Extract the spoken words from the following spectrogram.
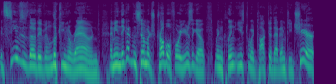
it seems as though they've been looking around. I mean, they got in so much trouble four years ago when Clint Eastwood talked to that empty chair.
